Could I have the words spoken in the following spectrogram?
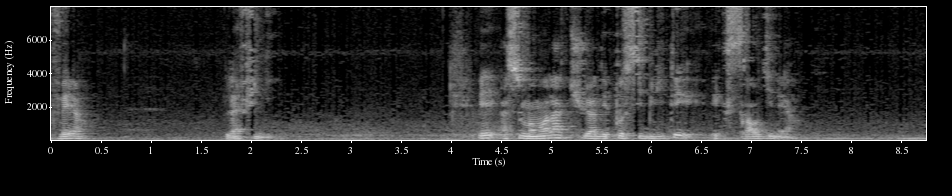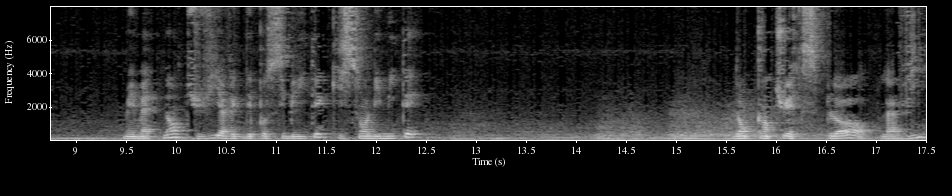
vers l'infini. Et à ce moment-là, tu as des possibilités extraordinaires. Mais maintenant, tu vis avec des possibilités qui sont limitées. Donc quand tu explores la vie,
